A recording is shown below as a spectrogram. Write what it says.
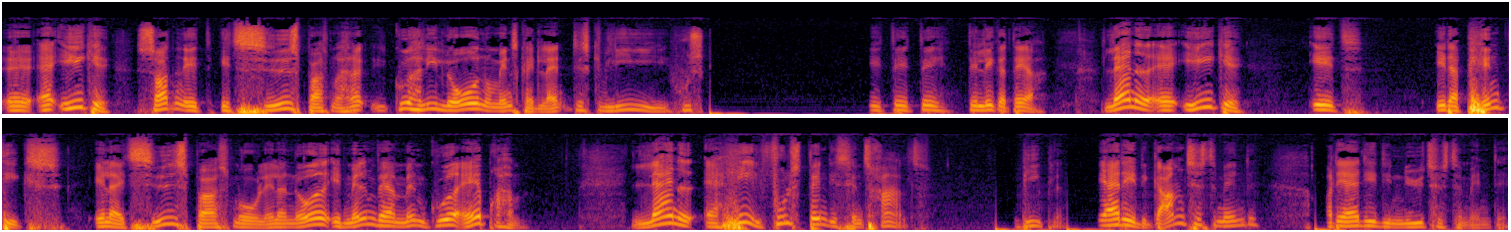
øh, er ikke sådan et, et sidespørgsmål. Han har, Gud har lige lovet nogle mennesker et land. Det skal vi lige huske. Det, det, det, det ligger der. Landet er ikke et, et appendix, eller et sidespørgsmål, eller noget, et mellemværende mellem Gud og Abraham. Landet er helt fuldstændig centralt i Bibelen. Det er det i det gamle testamente, og det er det i det nye testamente.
